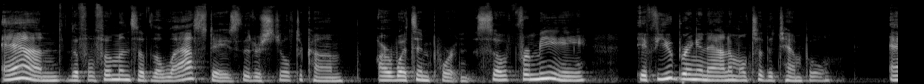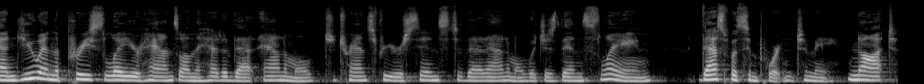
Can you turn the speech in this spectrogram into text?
and the fulfillments of the last days that are still to come are what's important. So for me, if you bring an animal to the temple and you and the priest lay your hands on the head of that animal to transfer your sins to that animal, which is then slain. That's what's important to me, not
